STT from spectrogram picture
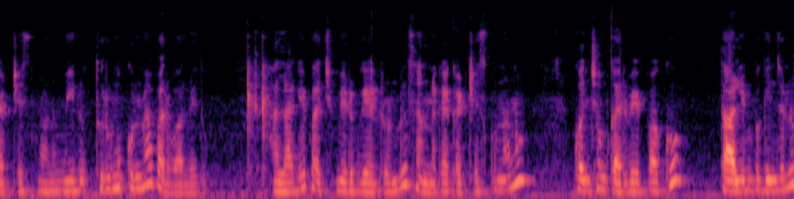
కట్ చేస్తున్నాను. మీరు తురుముకున్నా పర్వాలేదు. అలాగే పచ్చిమిరపకాయలు రెండు సన్నగా కట్ చేసుకున్నాను. కొంచెం కరివేపాకు తాలింపు గింజలు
